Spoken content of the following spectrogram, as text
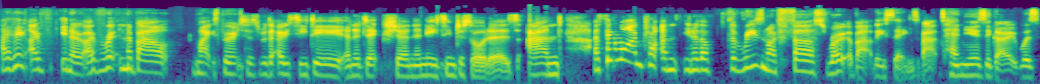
I think I've you know I've written about my experiences with OCD and addiction and eating disorders. And I think what I'm trying, um, you know, the, the reason I first wrote about these things about 10 years ago was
